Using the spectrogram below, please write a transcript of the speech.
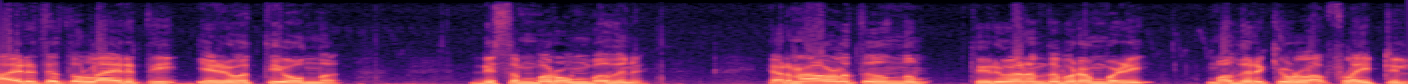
ആയിരത്തി തൊള്ളായിരത്തി എഴുപത്തി ഒന്ന് ഡിസംബർ ഒമ്പതിന് എറണാകുളത്ത് നിന്നും തിരുവനന്തപുരം വഴി മധുരയ്ക്കുള്ള ഫ്ലൈറ്റിൽ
